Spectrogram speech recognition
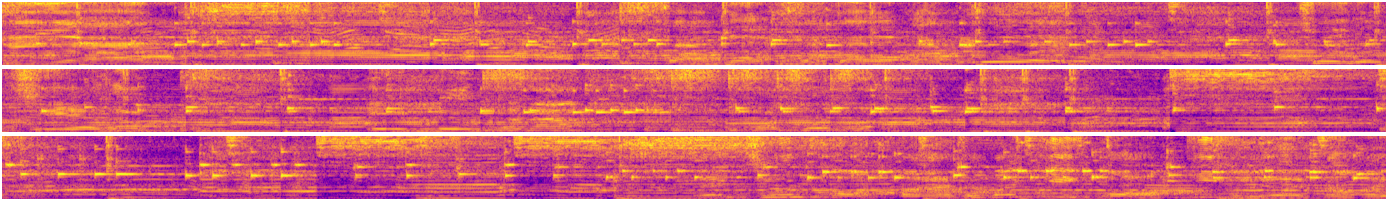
มีงานฝากบอกต่อๆกันไปด้วย ช่วยกันเชียร์ครับ อีกหนึ่งคณะขอบคุณครับเล่นชุดออกมาทำไมยิ่งออกยิ่งเหลือน้อย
